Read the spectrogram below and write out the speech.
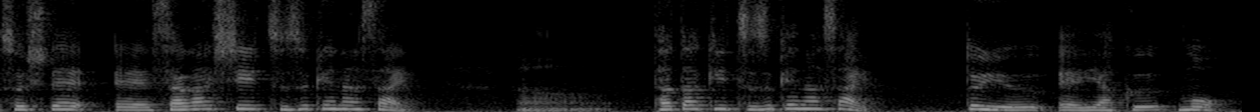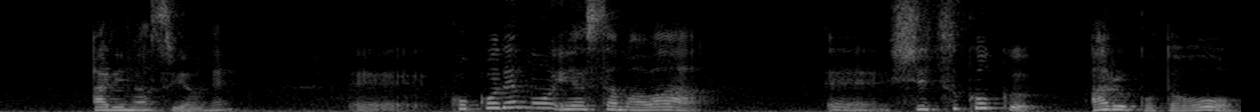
そして、えー、探し続けなさい。叩き続けなさい。という、えー、訳もありますよね、えー、ここでもイエス様は、えー、しつこくあることを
